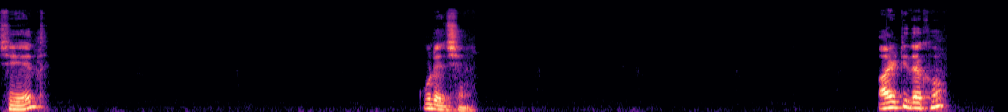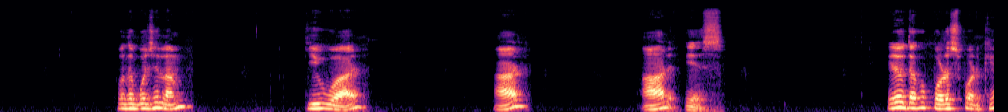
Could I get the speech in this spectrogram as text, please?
ছেদ করেছে। আর এটি দেখো, তোমাদের বোঝালাম, কিউ আর আর আর এস। এরাও দেখো পরস্পরকে,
